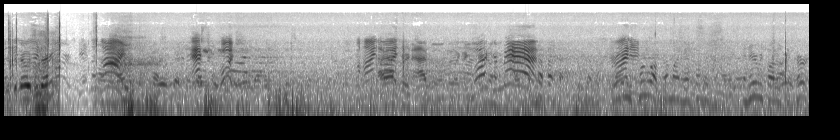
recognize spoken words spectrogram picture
Is it no strength? Ashton, push! Behind the line. for an Advil. I'm like, Mark a man! Right in. And here we thought it was concurrent.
